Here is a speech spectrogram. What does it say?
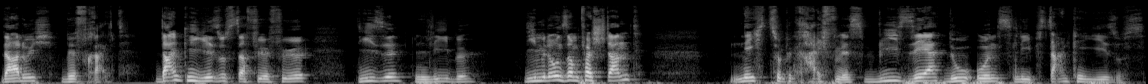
dadurch befreit. Danke Jesus dafür, für diese Liebe, die mit unserem Verstand nicht zu begreifen ist, wie sehr du uns liebst. Danke, Jesus,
